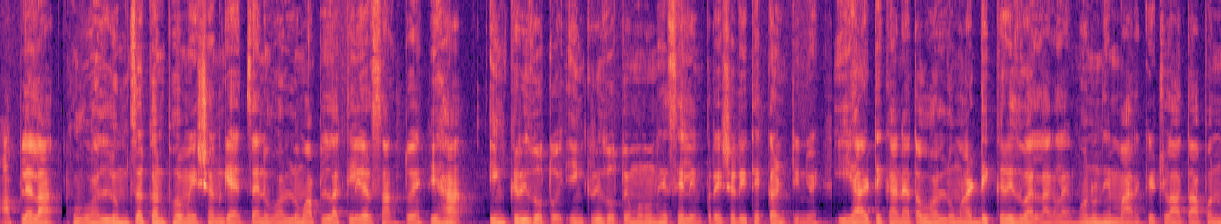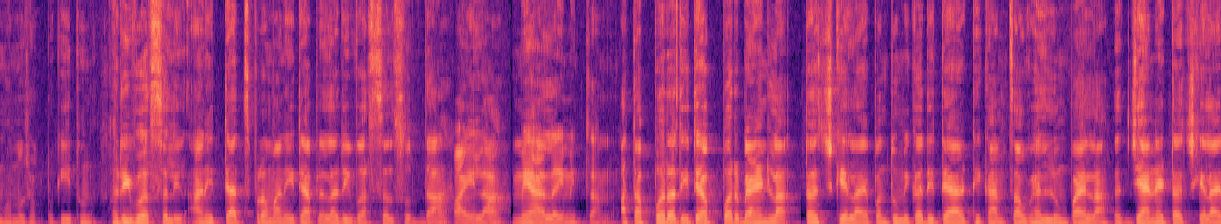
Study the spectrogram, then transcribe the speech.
आपल्याला व्हॉल्यूमचं कन्फर्मेशन घ्यायचं आणि व्हॉल्यूम आपल्याला क्लिअर सांगतोय की इन्क्रीज होतोय इन्क्रीज होतोय म्हणून हे सेलिंग प्रेशर इथे कंटिन्यू आहे. या ठिकाणी आता व्हॉल्यूम हा डिक्रीज व्हायला लागलाय. म्हणून हे मार्केटला आता आपण म्हणू शकतो की इथून रिव्हर्सल येईल. आणि त्याचप्रमाणे इथे आपल्याला रिव्हर्सल सुद्धा पाहायला मिळालंय मित्रांनो. आता परत इथे अप्पर बँडला टच केलाय पण तुम्ही कधी त्या ठिकाणचा व्हॅल्यूम पाहिला? तर ज्याने टच केलाय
